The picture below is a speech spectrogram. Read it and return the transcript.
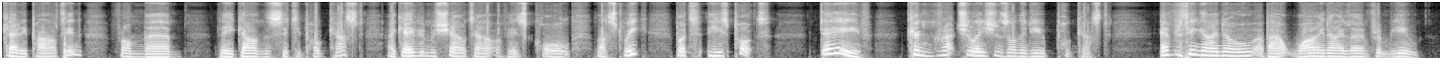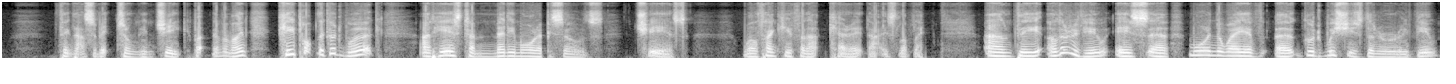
Kerry Partin from um, the Garden City podcast. I gave him a shout out of his call last week, but he's put, Dave, congratulations on the new podcast. Everything I know about wine I learned from you. I think that's a bit tongue in cheek, but never mind. Keep up the good work, and here's to many more episodes. Cheers. Well, thank you for that, Kerry. That is lovely. And the other review is uh, more in the way of uh, good wishes than a review.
